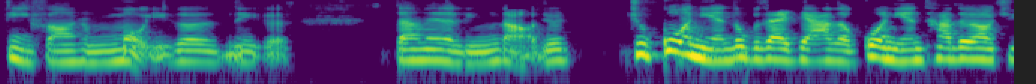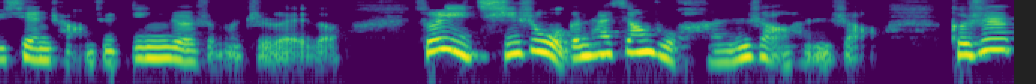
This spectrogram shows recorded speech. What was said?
地方什么某一个那个单位的领导，就就过年都不在家的，过年他都要去现场去盯着什么之类的，所以其实我跟他相处很少很少。可是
